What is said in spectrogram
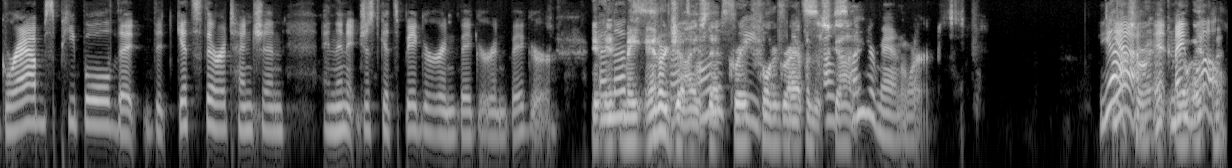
grabs people that that gets their attention and then it just gets bigger and bigger and bigger It, And it may energize that's that great honestly- phonograph in the how sky. Slenderman works. Yeah. yeah sorry, it I- may I- well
